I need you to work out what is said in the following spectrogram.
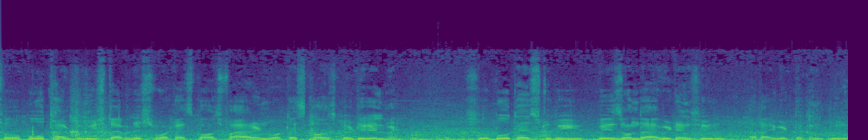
So both have to be established what has caused fire and what has caused the derailment. So both has to be based on the evidence. We will arrive at the conclusion.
